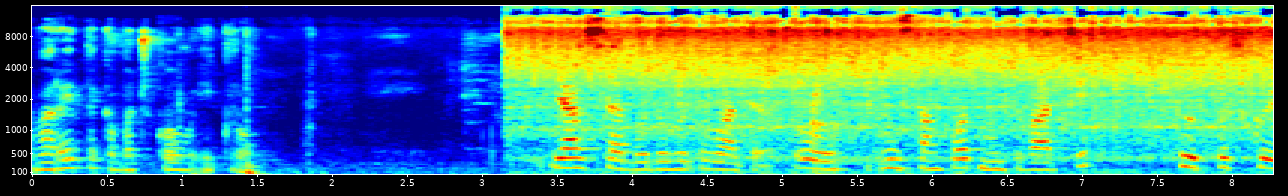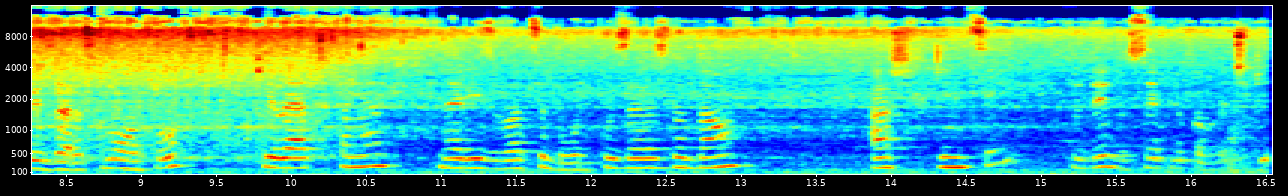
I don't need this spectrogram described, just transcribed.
варити кабачкову ікру. Я все буду готувати у інстант мультиварці. Тут тушкую зараз моркву кілечками, нарізала цибульку, зараз додам. Аж в кінці туди досиплю кабачки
